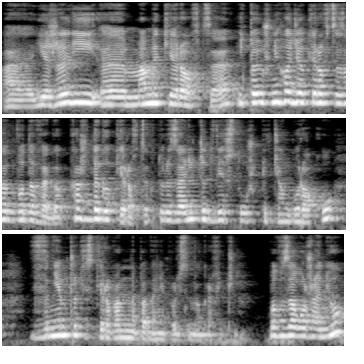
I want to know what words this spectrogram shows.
E, jeżeli e, mamy kierowcę, i to już nie chodzi o kierowcę zawodowego, każdego kierowcę, który zaliczy dwie stłużki w ciągu roku, w Niemczech jest kierowany na badanie polisomnograficzne. Bo w założeniu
